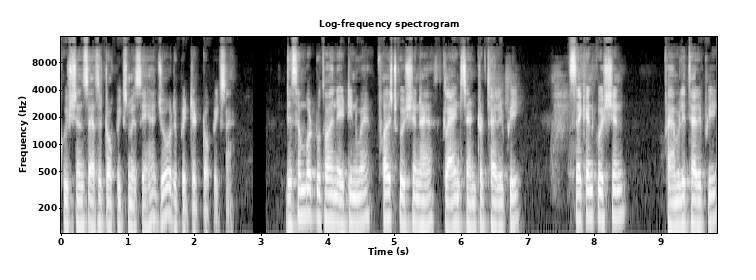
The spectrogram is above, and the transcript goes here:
क्वेश्चन ऐसे टॉपिक्स में से हैं जो रिपीटेड टॉपिक्स हैं। दिसंबर 2018 में फ़र्स्ट क्वेश्चन है client centre therapy second question family therapy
